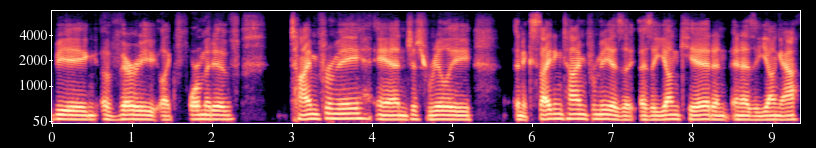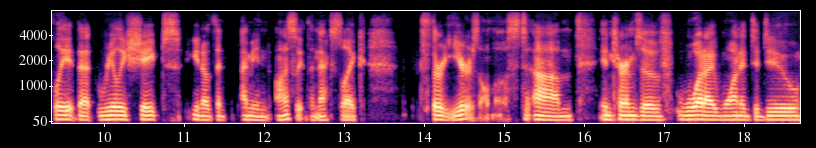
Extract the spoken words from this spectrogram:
being a very like formative time for me and just really an exciting time for me as a as a young kid and and as a young athlete that really shaped you know the I mean honestly the next like 30 years almost um, in terms of what I wanted to do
